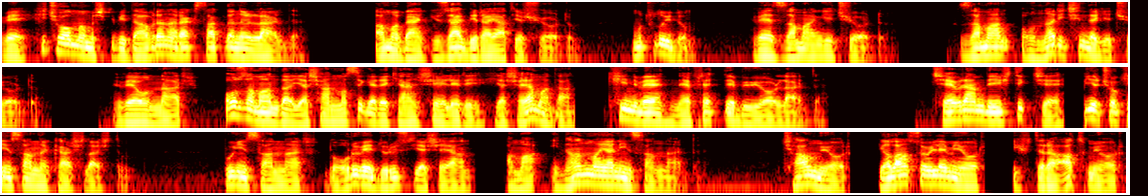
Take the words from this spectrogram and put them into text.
ve hiç olmamış gibi davranarak saklanırlardı. Ama ben güzel bir hayat yaşıyordum. Mutluydum ve zaman geçiyordu. Zaman onlar için de geçiyordu. Ve onlar o zamanda yaşanması gereken şeyleri yaşayamadan kin ve nefretle büyüyorlardı. Çevrem değiştikçe birçok insanla karşılaştım. Bu insanlar doğru ve dürüst yaşayan ama inanmayan insanlardı. Çalmıyor, yalan söylemiyor, iftira atmıyor,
